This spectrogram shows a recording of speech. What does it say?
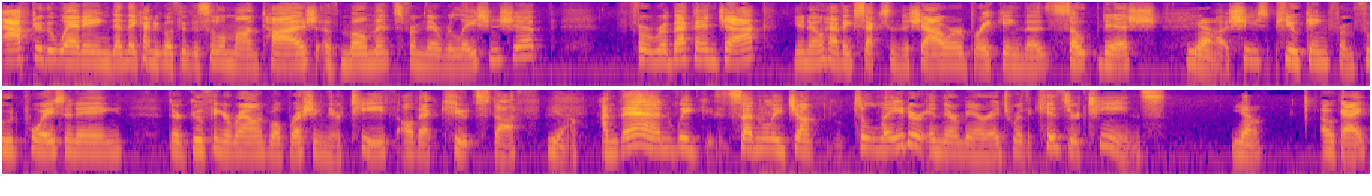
after the wedding, then they kind of go through this little montage of moments from their relationship. For Rebecca and Jack, you know, having sex in the shower, breaking the soap dish. Yeah. Uh, she's puking from food poisoning. They're goofing around while brushing their teeth, all that cute stuff. yeah. And then we suddenly jump to later in their marriage where the kids are teens. Yeah. Okay.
